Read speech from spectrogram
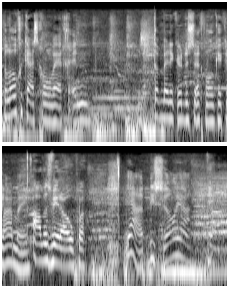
de logica is gewoon weg. En dan ben ik er dus echt wel een keer klaar mee. Alles weer open? Ja, het liefst wel, ja. ja.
